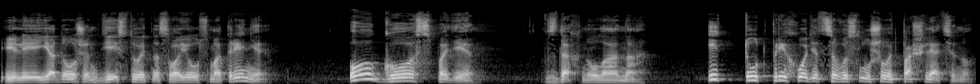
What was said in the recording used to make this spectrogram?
Или я должен действовать на свое усмотрение?» «О, Господи!» – вздохнула она. И тут приходится выслушивать пошлятину.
